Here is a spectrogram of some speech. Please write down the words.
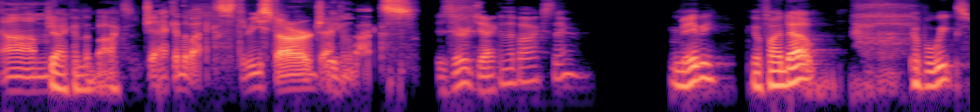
Um, Jack, Jack in the box. Jack in the Box, three star Jack Wait. in the Box. Is there a Jack in the Box there? Maybe. You'll find out. A couple weeks.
